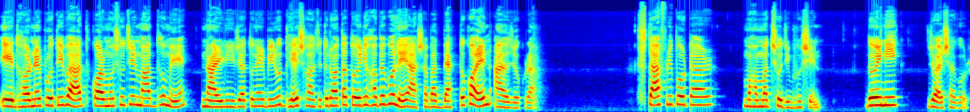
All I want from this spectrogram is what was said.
এ ধরনের প্রতিবাদ কর্মসূচির মাধ্যমে নারী নির্যাতনের বিরুদ্ধে সচেতনতা তৈরি হবে বলে আশাবাদ ব্যক্ত করেন আয়োজকরা। Staff reporter Mohammad Sajib Hossain. দৈনিক জয়সাগর।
